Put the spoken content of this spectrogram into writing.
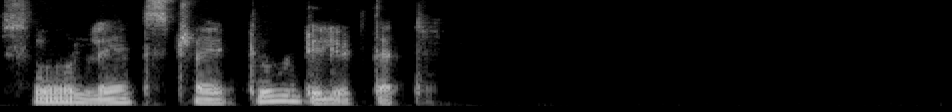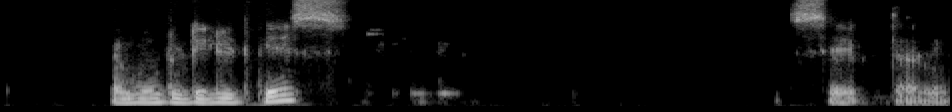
So let's try to delete that. I'm going to delete this. Save the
